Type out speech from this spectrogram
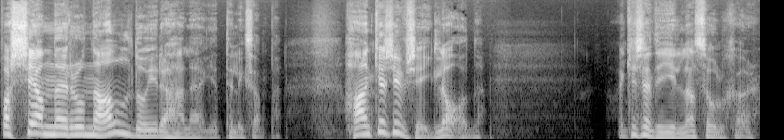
Vad känner Ronaldo i det här läget till exempel? Han kanske i och för sig är glad. Han kanske inte gillar Solskär.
